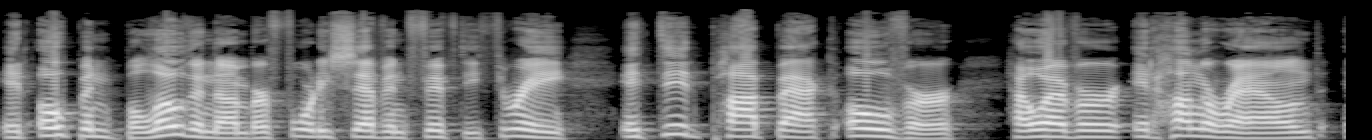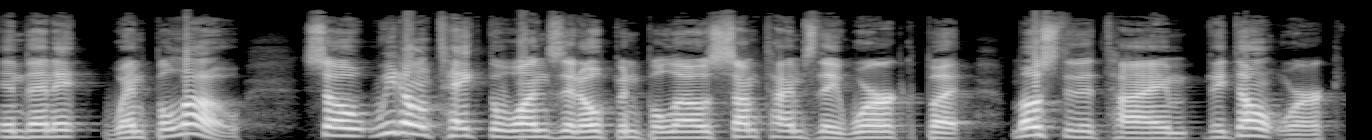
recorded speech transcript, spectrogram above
It opened below the number, 4753. It did pop back over However, it hung around and then it went below. So we don't take the ones that open below. Sometimes they work, but most of the time they don't work.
